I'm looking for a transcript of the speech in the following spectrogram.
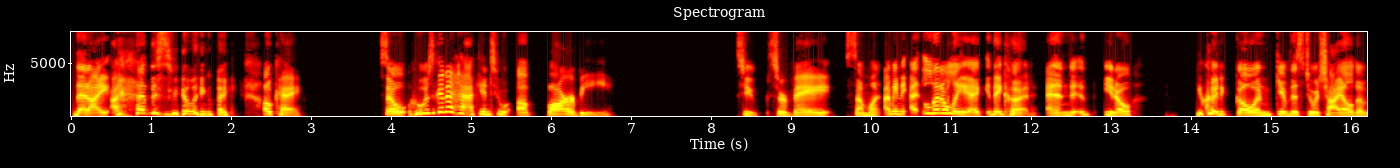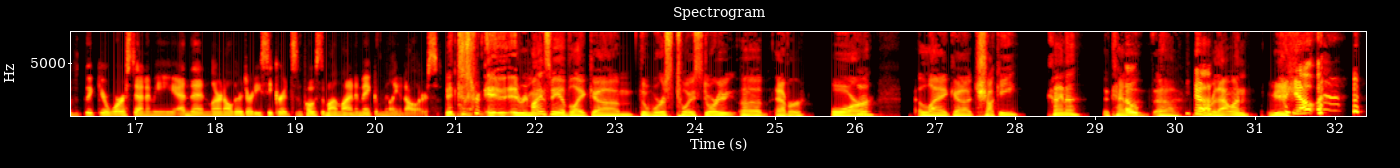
That I I had this feeling like, okay, so who's gonna hack into a Barbie to survey someone? I mean, literally, they could, and you know. You could go and give this to a child of like your worst enemy, and then learn all their dirty secrets and post them online and make a million dollars. It just it, it reminds me of like um the worst Toy Story uh, ever, or like uh, Chucky, kind of, kind of. uh, yeah. Remember that one? Eesh, Yep.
